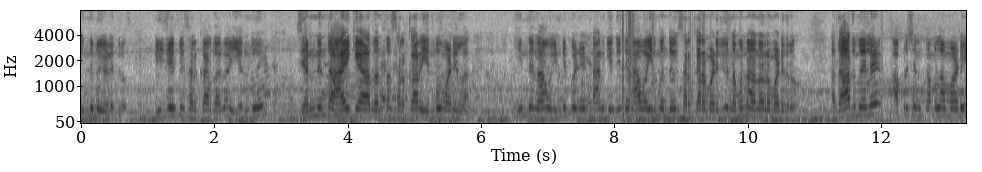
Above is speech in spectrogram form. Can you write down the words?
ಹಿಂದಿನೂ ಹೇಳಿದರು. ಬಿ ಜೆ ಪಿ ಸರ್ಕಾರದಾಗ ಎಂದೂ ಜನರಿಂದ ಆಯ್ಕೆ ಆದಂಥ ಸರ್ಕಾರ ಎಂದೂ ಮಾಡಿಲ್ಲ. ಹಿಂದೆ ನಾವು ಇಂಡಿಪೆಂಡೆಂಟ್ ನಾನು ಗೆದ್ದಿದ್ದೆ ನಾವು ಐದು ಮಂದಿ ಹೋಗಿ ಸರ್ಕಾರ ಮಾಡಿದ್ವಿ ನಮ್ಮನ್ನು ಅನರ್ಹ ಮಾಡಿದರು. ಅದಾದ ಮೇಲೆ ಆಪರೇಷನ್ ಕಮಲ ಮಾಡಿ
